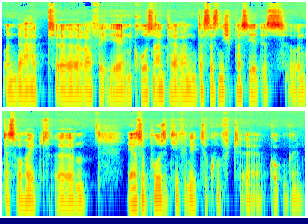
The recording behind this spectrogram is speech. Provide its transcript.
Und da hat äh, Raphael einen großen Anteil daran, dass das nicht passiert ist und dass wir heute ähm, ja so positiv in die Zukunft äh, gucken können.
